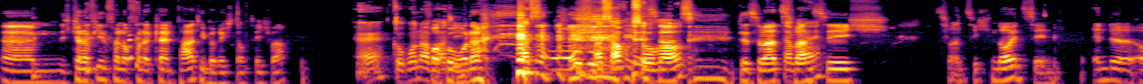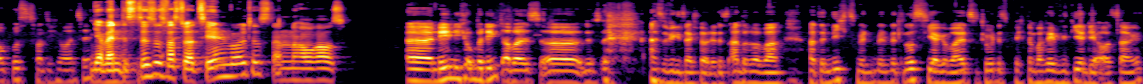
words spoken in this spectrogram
Ähm, ich kann auf jeden Fall noch von einer kleinen Party berichten, auf der ich war. Hä? Corona Vor Corona. Warst, du auch im Das Soho-Haus? war, das war Dabei? 20, 2019. Ende August 2019. Ja, wenn das das ist, was du erzählen wolltest, dann hau raus. Äh, nee, nicht unbedingt, aber es, äh, das, also wie gesagt, Leute, das andere war, hatte nichts mit, mit, mit lustiger Gewalt zu tun, das möchte ich nochmal revidieren, die Aussage.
